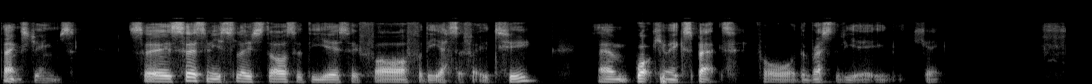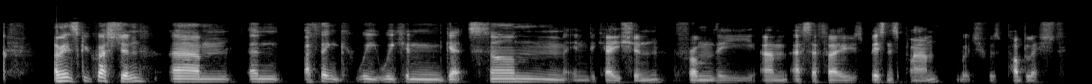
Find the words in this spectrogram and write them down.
Thanks, James. So certainly a slow start of the year so far for the SFO2. Um, what can we expect for the rest of the year in the UK? I mean, it's a good question, um, and I think we we can get some indication from the um, SFO's business plan, which was published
